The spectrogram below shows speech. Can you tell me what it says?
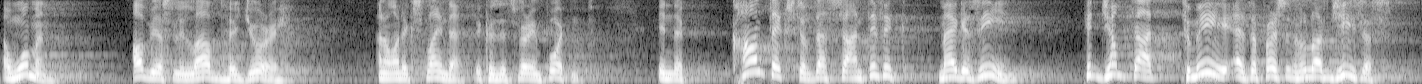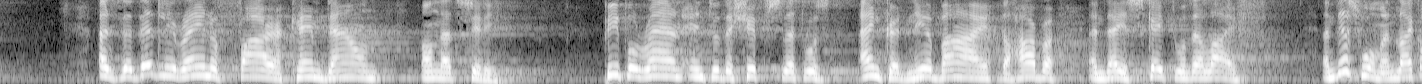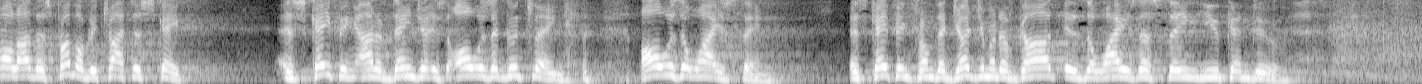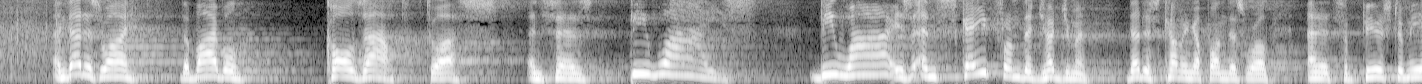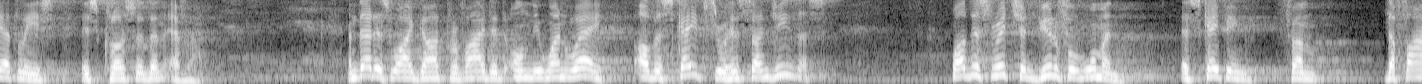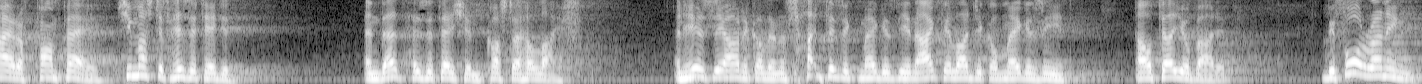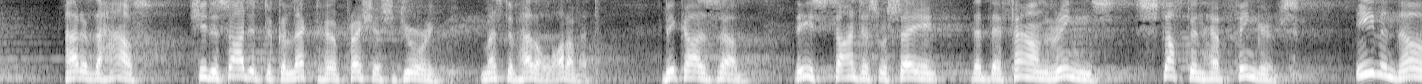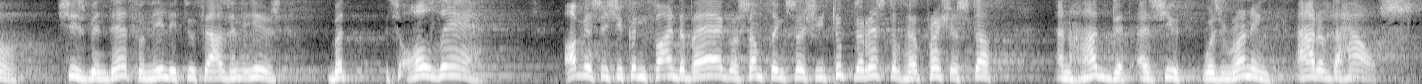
a woman obviously loved her jewelry. And I want to explain that because it's very important. In the context of that scientific magazine, it jumped out to me as a person who loved Jesus. As the deadly rain of fire came down on that city, people ran into the ships that was anchored nearby the harbor and they escaped with their life. And this woman, like all others, probably tried to escape. Escaping out of danger is always a good thing, always a wise thing. Escaping from the judgment of God is the wisest thing you can do. And that is why the Bible calls out to us and says, Be wise. Be wise and escape from the judgment that is coming upon this world. And it appears to me, at least, is closer than ever. And that is why God provided only one way of escape through his son Jesus. While this rich and beautiful woman escaping from the fire of Pompeii, she must have hesitated. And that hesitation cost her her life. And here's the article in a scientific magazine, archaeological magazine. I'll tell you about it. Before running out of the house, she decided to collect her precious jewelry. Must have had a lot of it. Because uh, these scientists were saying that they found rings stuffed in her fingers, even though she's been dead for nearly 2,000 years. But it's all there. Obviously, she couldn't find a bag or something, so she took the rest of her precious stuff and hugged it as she was running out of the house.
